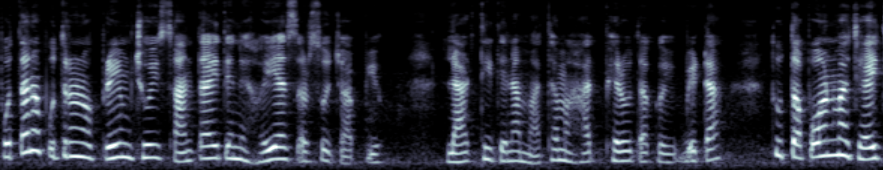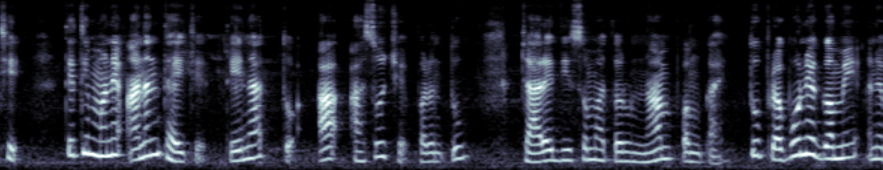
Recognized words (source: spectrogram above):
પોતાના પુત્રનો પ્રેમ જોઈ શાંતાએ તેને હૈયા સરસો ચાપ્યો લાડથી તેના માથામાં હાથ ફેરવતા કહ્યું, બેટા, તું તપોવનમાં જાય છે. તેથી મને આનંદ થાય છે. તેના તો આ આંસુ છે, પરંતુ ચારે દિવસોમાં તારું નામ પંકાય. તું પ્રભુને ગમે અને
